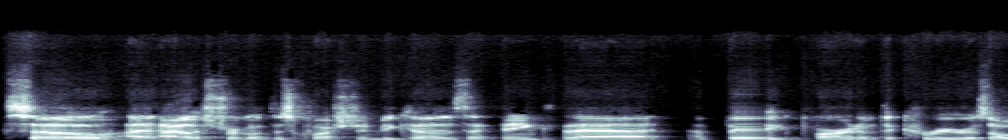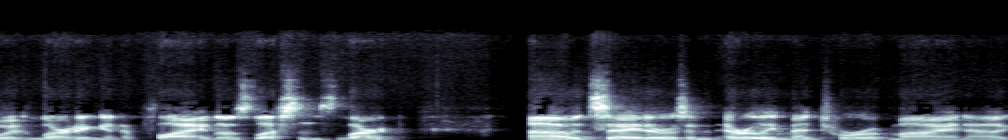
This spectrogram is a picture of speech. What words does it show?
So I, I always struggle with this question because I think that a big part of the career is always learning and applying those lessons learned. Uh, I would say there was an early mentor of mine, a,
